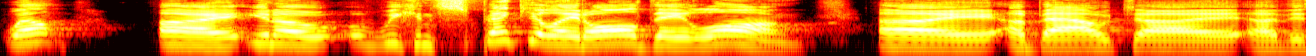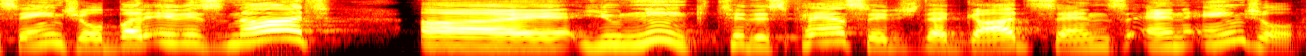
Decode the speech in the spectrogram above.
Well, uh, you know, we can speculate all day long uh, about uh, uh, this angel, but it is not uh, unique to this passage that God sends an angel.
